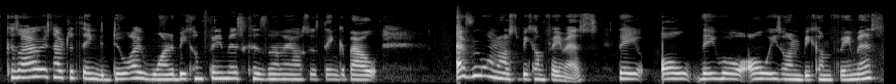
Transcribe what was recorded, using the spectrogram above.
because i always have to think do i want to become famous? Because then i also think about everyone wants to become famous. They all they will always want to become famous.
